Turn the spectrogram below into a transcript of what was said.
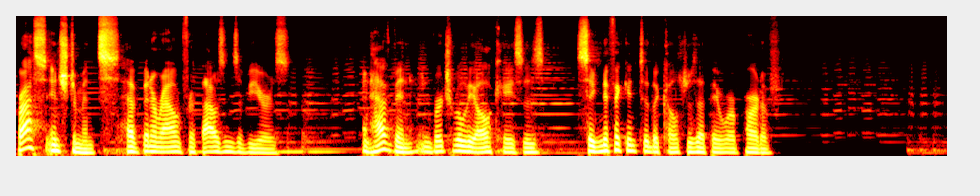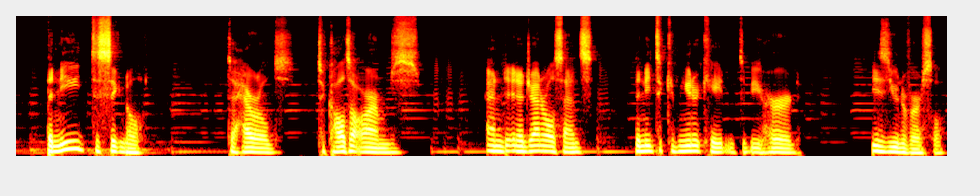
Brass instruments have been around for thousands of years, and have been, in virtually all cases, significant to the cultures that they were a part of. The need to signal, to herald, to call to arms, and in a general sense, the need to communicate and to be heard, is universal.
